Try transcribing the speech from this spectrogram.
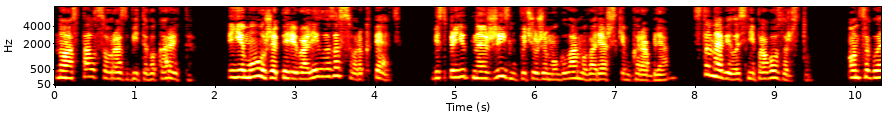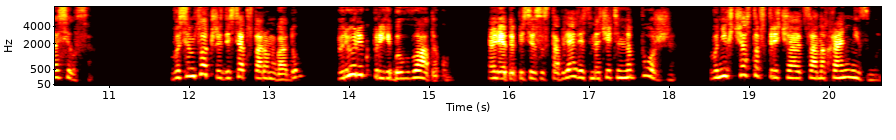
но остался у разбитого корыта. Ему уже перевалило за сорок пять. Бесприютная жизнь по чужим углам и варяжским кораблям становилась не по возрасту. Он согласился. В 862 году Рюрик прибыл в Ладогу. Летописи составлялись значительно позже. В них часто встречаются анахронизмы.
